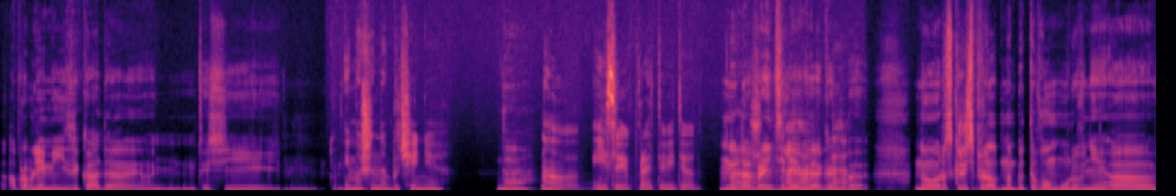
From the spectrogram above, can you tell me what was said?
о проблеме языка, да, э, то есть и... И машинное обучение. Да. Ну, если про это видео. Ну да, Да. про интеллект, Ага, да, как да. бы. Но расскажите, пожалуйста, на бытовом уровне, а, в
